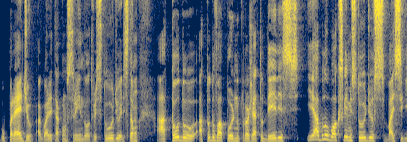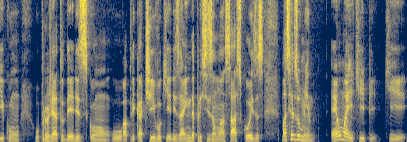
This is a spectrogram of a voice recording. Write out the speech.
o prédio, agora ele tá construindo outro estúdio, eles estão a todo, a todo vapor no projeto deles e a Blue Box Game Studios vai seguir com o projeto deles, com o aplicativo que eles ainda precisam lançar as coisas. Mas resumindo, é uma equipe que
